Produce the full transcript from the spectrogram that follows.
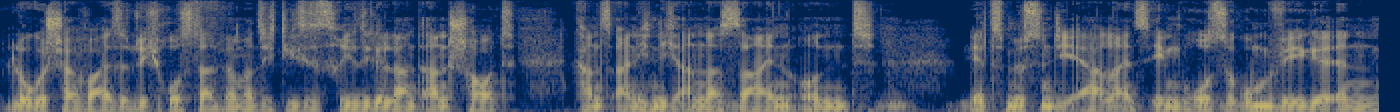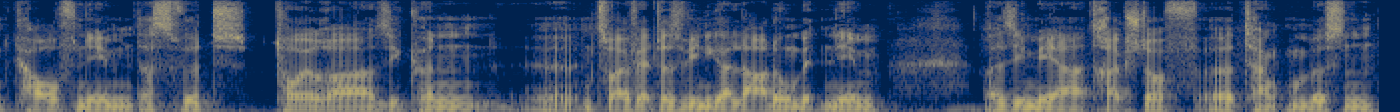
logischerweise durch Russland. Wenn man sich dieses riesige Land anschaut, kann es eigentlich nicht anders sein. Und jetzt müssen die Airlines eben große Umwege in Kauf nehmen. Das wird teurer, sie können äh, im Zweifel etwas weniger Ladung mitnehmen, weil sie mehr Treibstoff äh, tanken müssen.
